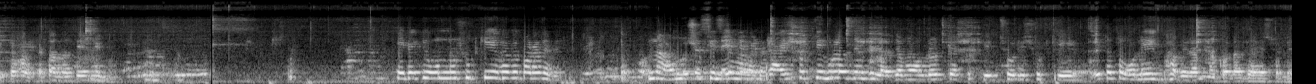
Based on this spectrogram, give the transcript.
একটু হালকা টানা দিয়ে নিব। এটা কি অন্য শুটকি এভাবে করা যাবে? না অন্য শুটকি। ড্রাই শুটকি গুলো যেগুলো যেমন লটকা শুটকি ছড়ি শুটকি এটা তো অনেক ভাবে রান্না করা যায় আসলে।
